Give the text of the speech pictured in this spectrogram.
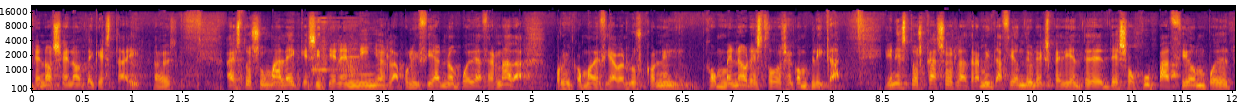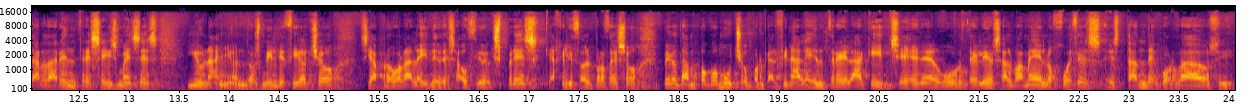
que no se note que está ahí, ¿sabes? A esto súmale que si tienen niños la policía no puede hacer nada, porque como decía Berlusconi, con menores todo se complica. En estos casos la tramitación de un expediente de desocupación puede tardar entre seis meses y un año. En 2018 se aprobó la ley de desahucio express, que agilizó el proceso, pero tampoco mucho, porque al final entre la Kitchen, el Gürtel y el Sálvame, los jueces están desbordados y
